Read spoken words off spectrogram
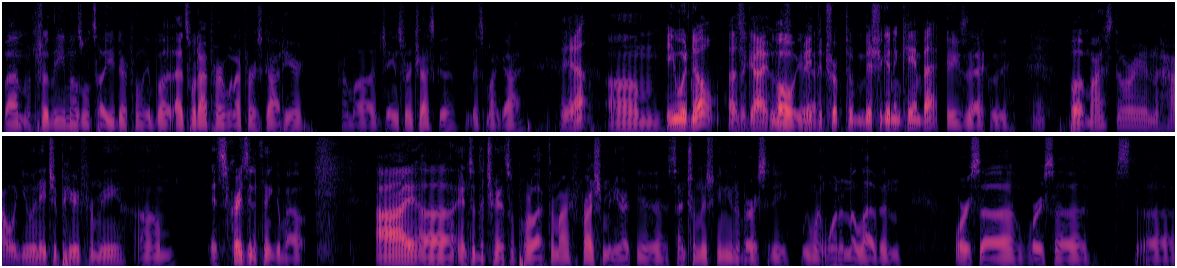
But I'm sure the emails will tell you differently. But that's what I've heard when I first got here from uh, James Francesca. Miss my guy. Yeah. Um, He would know as a guy who Oh, yeah. made the trip to Michigan and came back. Exactly. But my story and how UNH appeared for me, um, it's crazy to think about. I uh, entered the transfer portal after my freshman year at the Central Michigan University. We went one and eleven, worst uh, worst uh, uh,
